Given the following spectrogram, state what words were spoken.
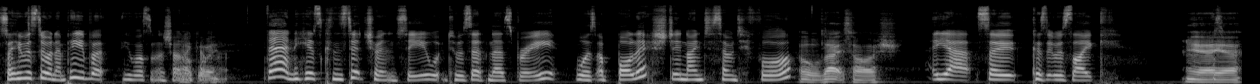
So he was still an MP, but he wasn't a shadow Oh, boy. cabinet. Then his constituency, which was Wednesbury, was abolished in 1974. Oh, that is harsh. Yeah, so because it was like Yeah, yeah.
